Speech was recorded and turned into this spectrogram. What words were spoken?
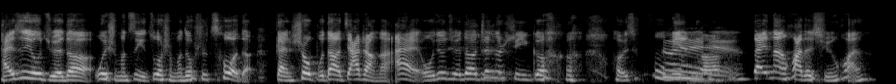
孩子又觉得为什么自己做什么都是错的，感受不到家长的爱。我就觉得真的是一个 很负面的灾难化的循环。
